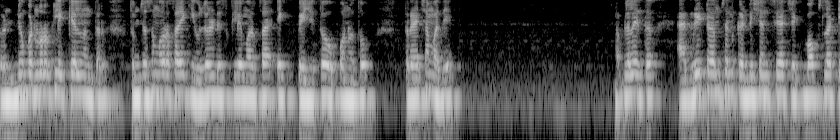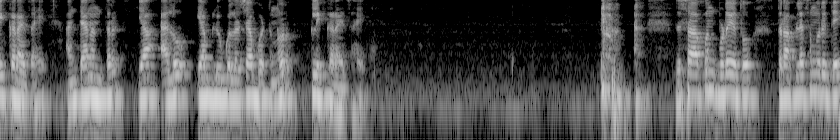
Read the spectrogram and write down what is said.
कंटिन्यू बटनवर क्लिक केल्यानंतर तुमच्यासमोर असा एक युजर डिस्क्लेमरचा एक पेज इथं ओपन होतो. तर याच्यामध्ये आपल्याला इथं ॲग्री टर्म्स अँड कंडिशन्स या चेकबॉक्सला टिक करायचं आहे. आणि त्यानंतर या ॲलो या ब्ल्यू कलरच्या बटनवर क्लिक करायचं आहे. जसं आपण पुढे येतो तर आपल्यासमोर इथे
